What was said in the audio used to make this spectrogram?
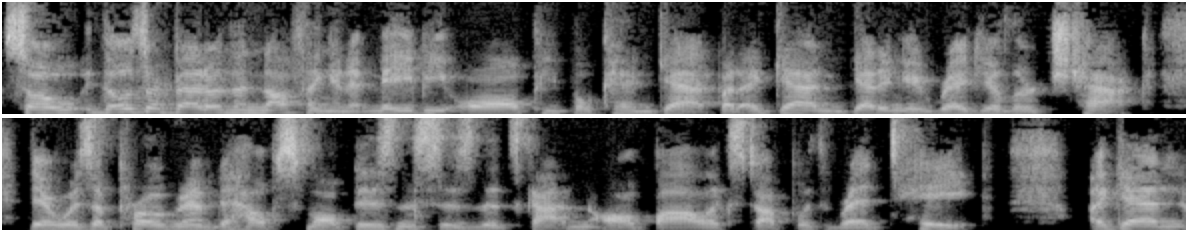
So those are better than nothing, and it may be all people can get. But again, getting a regular check. There was a program to help small businesses that's gotten all bollocksed up with red tape. Again,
